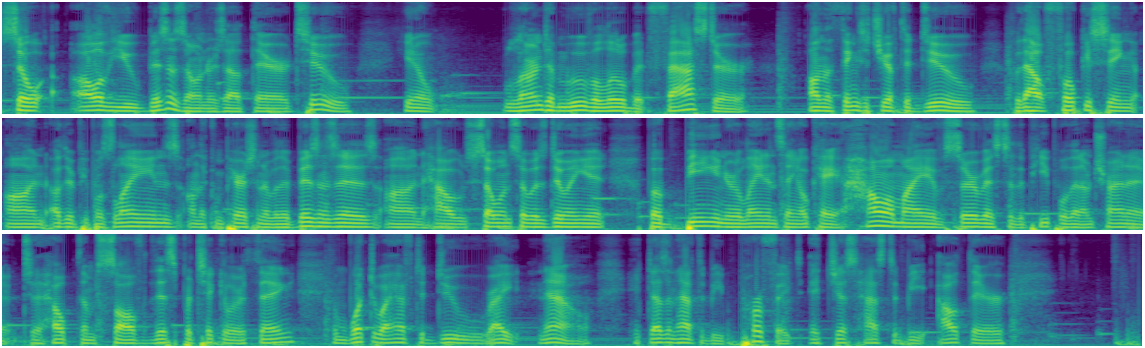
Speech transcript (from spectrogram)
So, all of you business owners out there, too, you know, learn to move a little bit faster on the things that you have to do without focusing on other people's lanes, on the comparison of other businesses, on how so and so is doing it, but being in your lane and saying, okay, how am I of service to the people that I'm trying to, to help them solve this particular thing? And what do I have to do right now? It doesn't have to be perfect, it just has to be out there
